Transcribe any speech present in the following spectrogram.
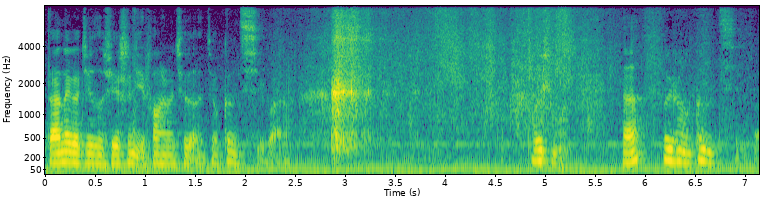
但那个橘子皮是你放上去的，就更奇怪了。为什么？嗯，为什么更奇怪？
